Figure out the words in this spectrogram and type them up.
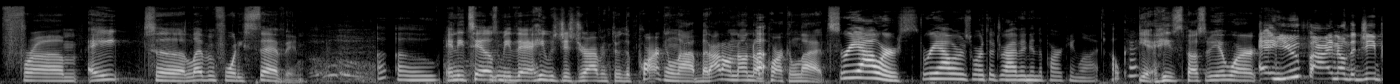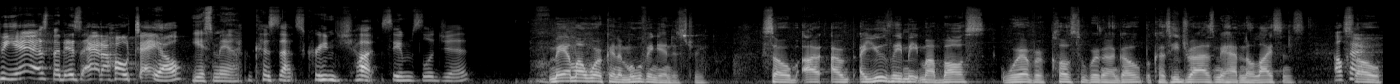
from 8 to 11:47. Uh-oh. And he tells me that he was just driving through the parking lot, but I don't know no uh, parking lots. Three hours. Three hours worth of driving in the parking lot. Okay. Yeah, he's supposed to be at work. And you find on the GPS that it's at a hotel. Yes, ma'am. Because that screenshot seems legit. Ma'am, I work in the moving industry. So I, I, I, usually meet my boss wherever close to where we're gonna go because he drives me. I have no license. Okay. So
